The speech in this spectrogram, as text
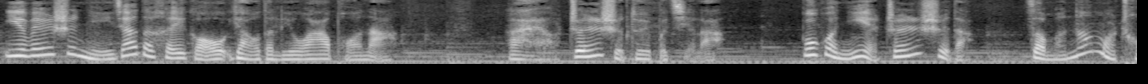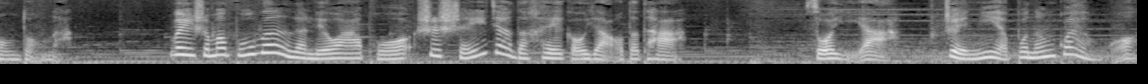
以为是你家的黑狗咬的刘阿婆呢。哎呦，真是对不起了。”不过你也真是的，怎么那么冲动呢？为什么不问问刘阿婆是谁家的黑狗咬的她？所以呀，这你也不能怪我，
